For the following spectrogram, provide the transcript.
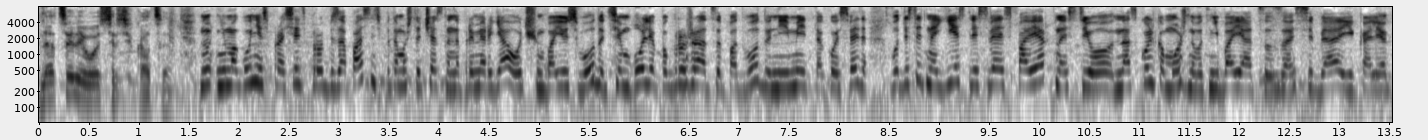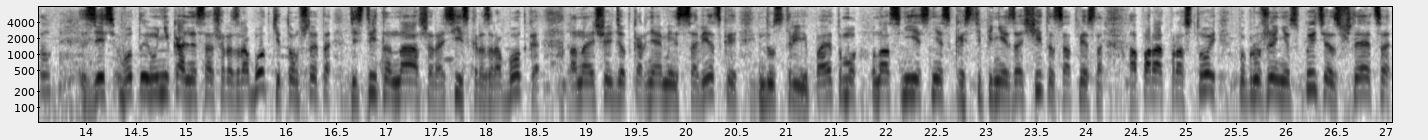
для цели его сертификации. Ну, не могу не спросить про безопасность, потому что, честно, например, я очень боюсь воду, тем более погружаться под воду, не иметь такой связи. Вот действительно, есть ли связь с поверхностью, насколько можно вот не бояться за себя и коллегу? Здесь вот и уникальность нашей разработки в том, что это действительно наша российская разработка, она еще идет корнями из советской индустрии, поэтому у нас есть несколько степеней защиты, соответственно, аппарат простой, погружение в всплытие осуществляется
